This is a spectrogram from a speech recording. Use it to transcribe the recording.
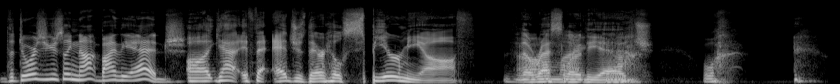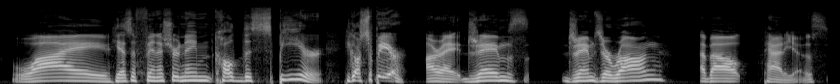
The door's usually not by the edge. Uh, yeah. If the edge is there, he'll spear me off. The Oh wrestler, the God. edge. Why? He has a finisher name called the Spear. He goes Spear All right, James. James, you're wrong about patios.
